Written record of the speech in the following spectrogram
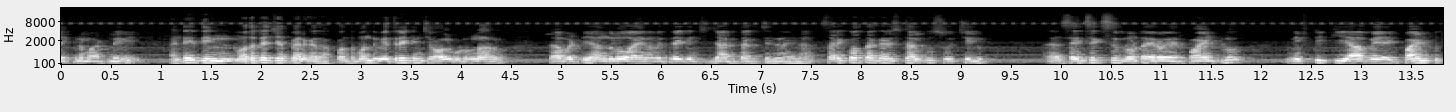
చెప్పిన మాటలు ఇవి. అంటే దీన్ని మొదటే చెప్పాను కదా కొంతమంది వ్యతిరేకించే వాళ్ళు కూడా ఉన్నారు. కాబట్టి అందులో ఆయన వ్యతిరేకించి జాబితాకు చెందిన ఆయన. సరికొత్త గరిష్టాలకు సూచీలు. సెన్సెక్స్ నూట ఇరవై ఐదు పాయింట్లు నిఫ్టీకి యాభై ఐదు పాయింట్లు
